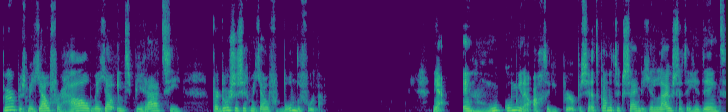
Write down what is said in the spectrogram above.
purpose, met jouw verhaal, met jouw inspiratie, waardoor ze zich met jou verbonden voelen. Ja, en hoe kom je nou achter die purpose? Het kan natuurlijk zijn dat je luistert en je denkt:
